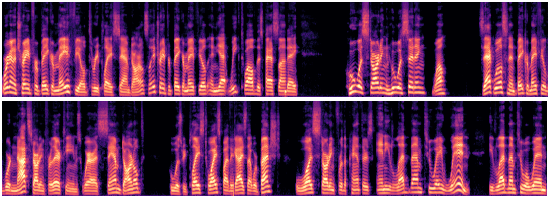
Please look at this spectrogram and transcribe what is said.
we're going to trade for Baker Mayfield to replace Sam Darnold. So they trade for Baker Mayfield. And yet, week 12 this past Sunday, who was starting and who was sitting? Well, Zach Wilson and Baker Mayfield were not starting for their teams, whereas Sam Darnold who was replaced twice by the guys that were benched, was starting for the Panthers, and he led them to a win. He led them to a win.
